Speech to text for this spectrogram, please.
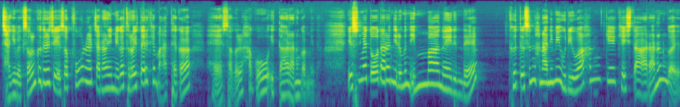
자기 백성을 그들의 죄에서 구원할 자라는 의미가 들어있다 이렇게 마태가 해석을 하고 있다라는 겁니다. 예수님의 또 다른 이름은 임마누엘인데 그 뜻은 하나님이 우리와 함께 계시다라는 거예요.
